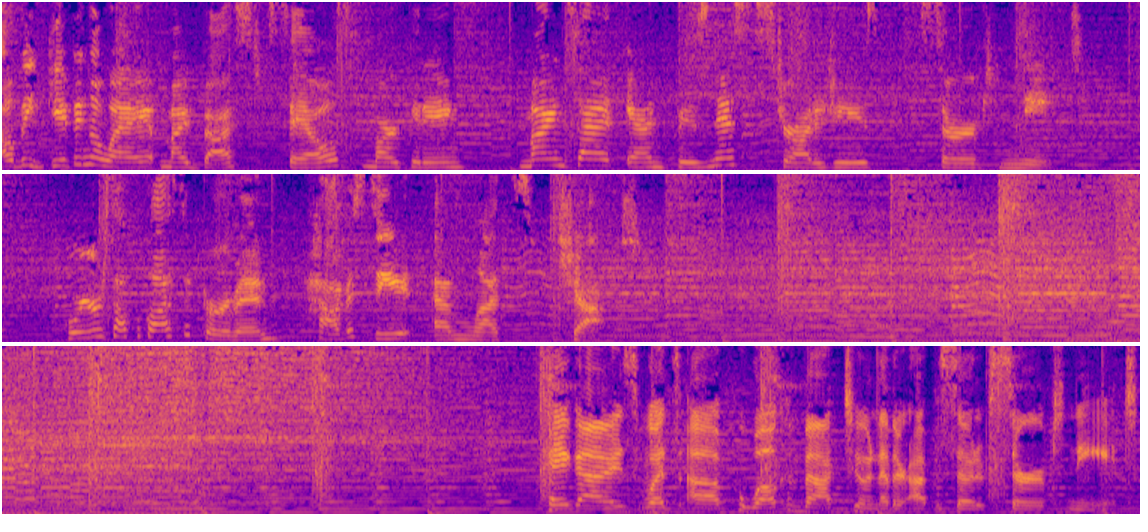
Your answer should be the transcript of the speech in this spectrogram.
I'll be giving away my best sales, marketing, mindset, and business strategies served neat. Pour yourself a glass of bourbon, have a seat, and let's chat. Hey guys, what's up? Welcome back to another episode of Served Neat.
